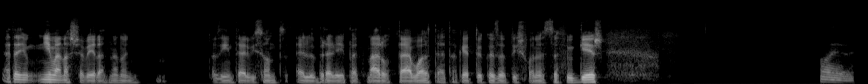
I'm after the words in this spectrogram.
hát nyilván az se véletlen, hogy az Inter viszont előbbre lépett már ott távol, tehát a kettő között is van összefüggés. Ajaj.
